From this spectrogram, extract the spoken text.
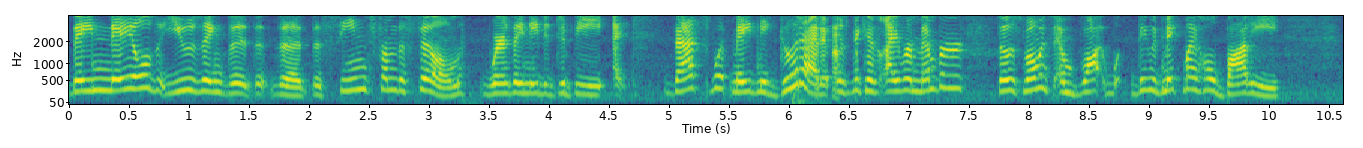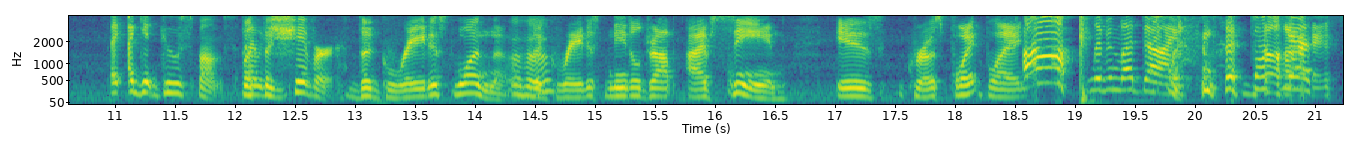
they nailed using the, the the the scenes from the film where they needed to be. That's what made me good at it was because I remember those moments and what they would make my whole body. I, I get goosebumps. I would the- shiver. The greatest one, though, Mm-hmm. the greatest needle drop I've seen is Grosse Pointe Blank. Ah, live and let die. Fuck Die. yes.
